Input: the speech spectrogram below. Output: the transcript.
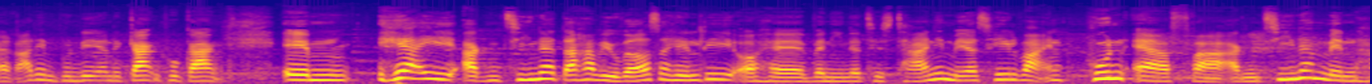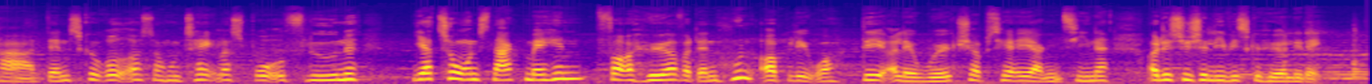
er ret imponerende gang på gang. Øhm, her i Argentina, der har vi jo været så heldige at have Vanina Testani med os hele vejen. Hun er fra Argentina, men har danske rødder, så hun taler sproget flydende. Jeg tog en snak med hende for at høre, hvordan hun oplever det at lave workshops her i Argentina, og det synes jeg lige, vi skal høre lidt af.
